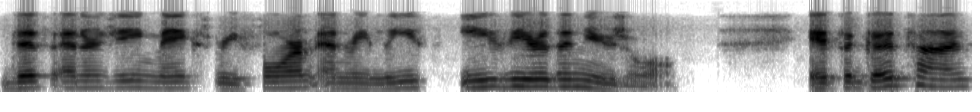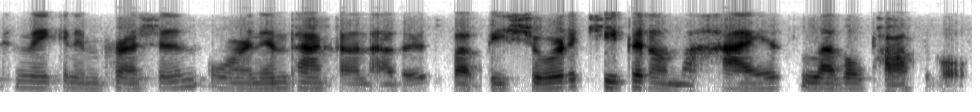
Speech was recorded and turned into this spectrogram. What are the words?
This energy makes reform and release easier than usual. It's a good time to make an impression or an impact on others, but be sure to keep it on the highest level possible.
